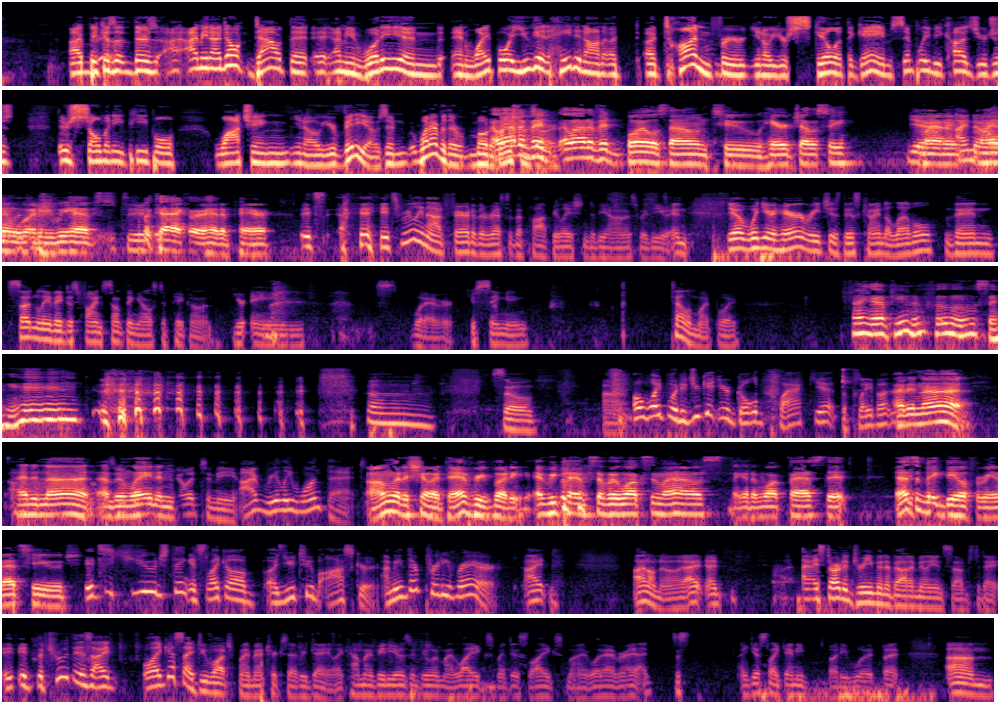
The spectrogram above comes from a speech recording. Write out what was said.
I, because there's, I, I mean, I don't doubt that. Eh, I mean, Woody and and White Boy, you get hated on a a ton for you know your skill at the game simply because you're just there's so many people watching you know your videos and whatever their motivation is. A lot of it, are. a lot of it boils down to hair jealousy. Yeah, mine and, I know. Mine and Woody, we have Dude, spectacular head of hair. It's it's really not fair to the rest of the population to be honest with you. And you know when your hair reaches this kind of level then suddenly they just find something else to pick on. Your aim whatever. Your singing. Tell them, white boy. I got beautiful singing. Uh, so uh, oh white boy did you get your gold plaque yet? The play button? I did not. I did not. I've been waiting. show it to me i really want that I'm gonna show it to everybody. Every time somebody walks in my house, I gotta walk past it. That's a big deal for me. That's huge. It's a huge thing. It's like a, a YouTube Oscar. I mean, they're pretty rare. I, I don't know. I, I, I started dreaming about a million subs today. It, it, the truth is, I well, I guess I do watch my metrics every day, like how my videos are doing, my likes, my dislikes, my whatever. I, I just, I guess like anybody would, but um,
